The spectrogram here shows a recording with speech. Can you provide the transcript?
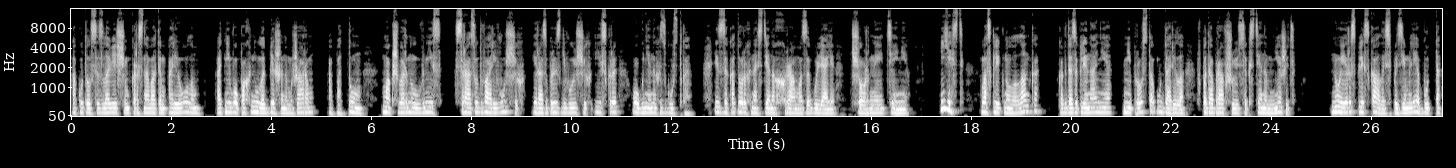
окутался зловещим красноватым ореолом, от него пахнуло бешеным жаром, а потом маг швырнул вниз сразу два ревущих и разбрызгивающих искры огненных сгустка, из-за которых на стенах храма загуляли черные тени. «Есть!» — воскликнула Ланка, когда заклинание не просто ударило в подобравшуюся к стенам нежить, но и расплескалось по земле, будто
